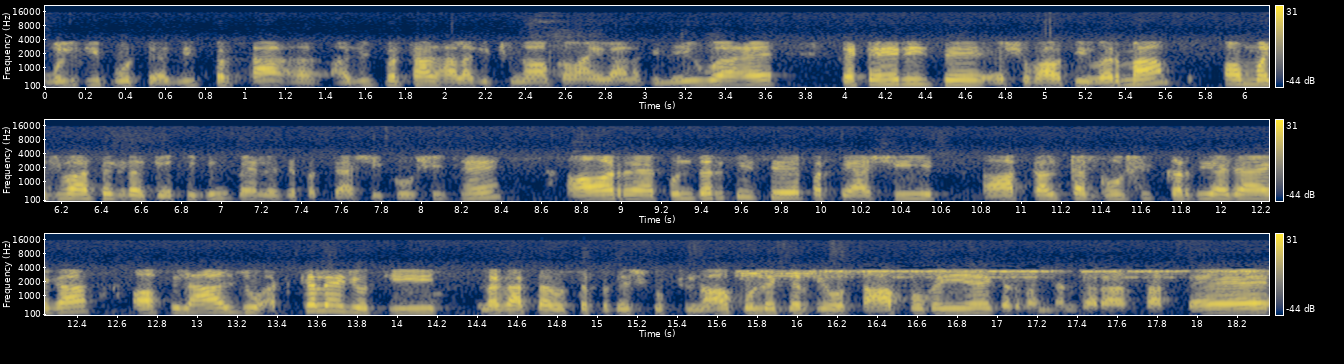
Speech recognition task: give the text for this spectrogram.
मुल्कीपुर से अजीत प्रसाद अजीत प्रसाद, हालाँकि चुनाव का वहाँ ऐलान अभी नहीं हुआ है। कटहरी से शुभावती वर्मा और मझवा से ज्योति बिन, पहले से प्रत्याशी घोषित हैं। और कुंदरकी से प्रत्याशी कल तक घोषित कर दिया जाएगा। और फ़िलहाल जो अटकलें जो थी लगातार उत्तर प्रदेश के उपचुनाव को लेकर के वो साफ़ हो गई है। गठबंधन का रास्ता तय है।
